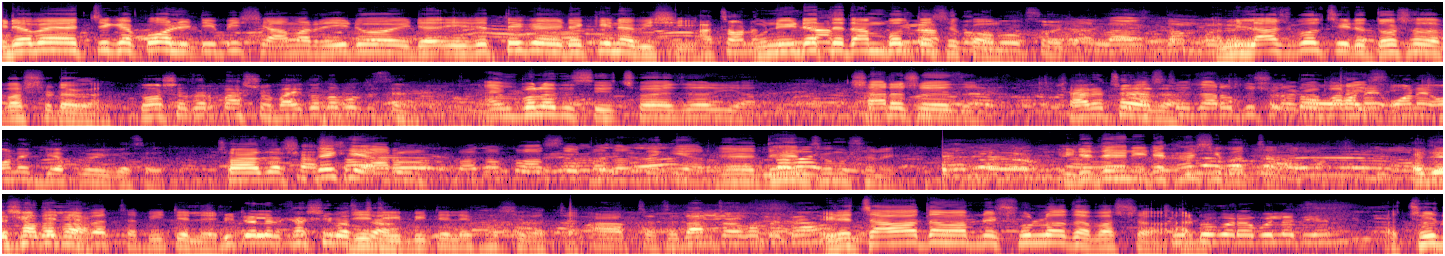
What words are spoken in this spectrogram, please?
এটা ভাই হচ্ছে কি কোয়ালিটি বেশি আমার রেডও এটা এটার থেকে এটা কিনা বেশি। আচ্ছা উনি এটাতে দাম বলতেছে কম। লাস্ট আমি লাস্ট বলছি এটা দশ হাজার পাঁচশো টাকা। দশ হাজার পাঁচশো। ভাই কথা বলতেছেন? আমি বলে দিছি ছয় হাজার ইয়া। সাড়ে ছয় হাজার। সাড়ে ছয় হাজার। আরও 200 টাকা বাড়াইছে। অনেক অনেক গ্যাপ রয়ে গেছে। ছয় হাজার সাতশো। দেখি আরও বাজার তো আছে বাজার দেখি আরও। হ্যাঁ, দেখেন সমস্যা নেই। এটা দেখেন এটা খাসি বাচ্চা। এই যে সাদাটা। বাচ্চা বিটেলের। বিটেলের খাসি বাচ্চা? জি বিটেলের খাসি বাচ্চা। আচ্ছা আচ্ছা দাম চাও কত এটা? এটা চাওয়া দাম আপনি ষোলো হাজার পাঁচশো। আর ছোট করে বলে দিন ছোট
